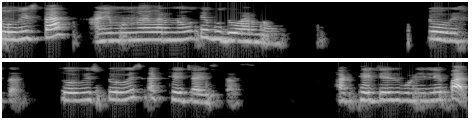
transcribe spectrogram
चोवीस तास आणि मंगळवार नऊ ते बुधवार नऊ. चोवीस तास. चोवीस चोवीस अठ्ठेचाळीस तास. अठ्ठेचाळीस गुणिले पाच.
